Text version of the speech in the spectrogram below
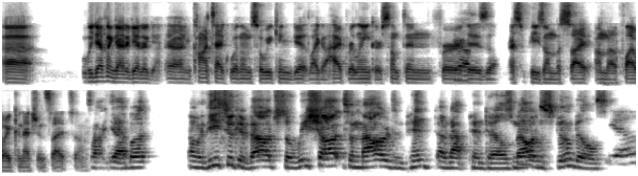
uh, we definitely got to get a, uh, in contact with him so we can get like a hyperlink or something for Yeah. his uh, recipes on the site on the Flyway Connection site. So So, yeah, but I mean, these two can vouch. So we shot some mallards and pin, uh, not pintails, mallards and spoonbills Yeah.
